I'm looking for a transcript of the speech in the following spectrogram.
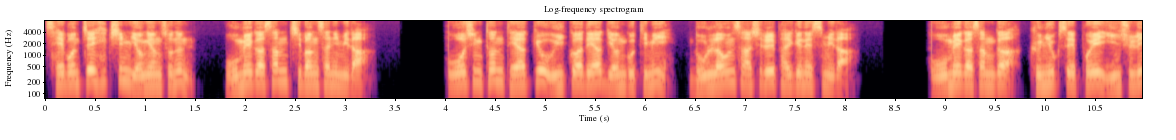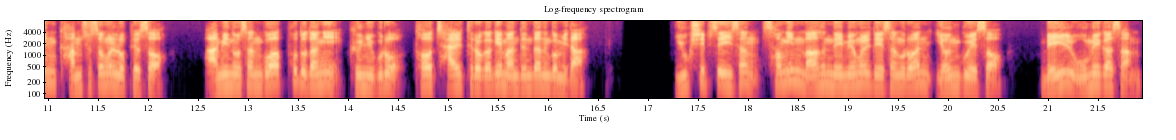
세 번째 핵심 영양소는 오메가3 지방산입니다. 워싱턴 대학교 의과대학 연구팀이 놀라운 사실을 발견했습니다. 오메가3가 근육세포의 인슐린 감수성을 높여서 아미노산과 포도당이 근육으로 더 잘 들어가게 만든다는 겁니다. 60세 이상 성인 44명을 대상으로 한 연구에서 매일 오메가3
